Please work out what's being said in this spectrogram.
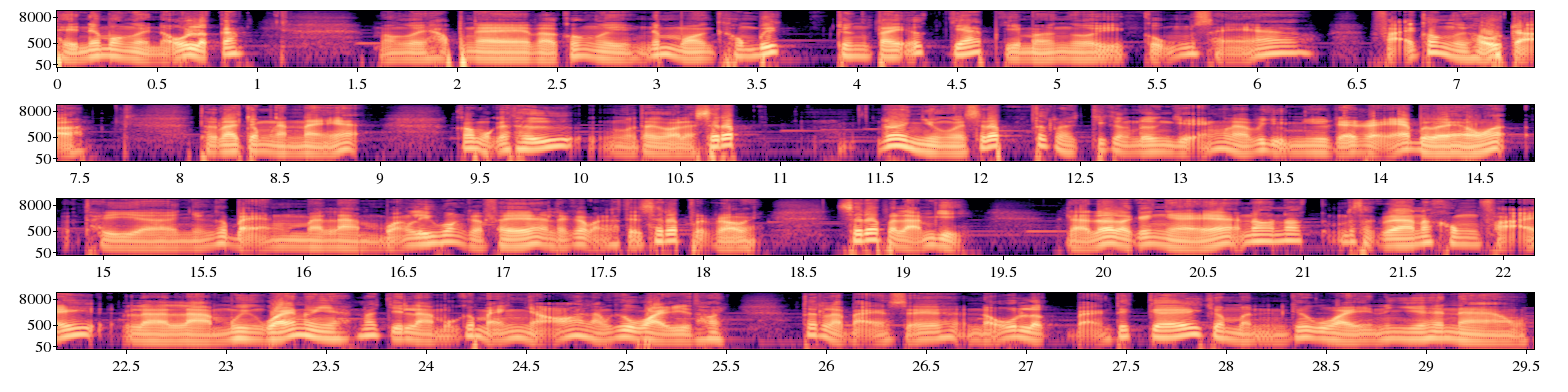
Thì nếu mọi người nỗ lực á mọi người học nghề và có người nếu mọi người không biết chân tay ức giáp gì mọi người cũng sẽ phải có người hỗ trợ. Thực ra trong ngành này á có một cái thứ người ta gọi là setup. Rất là nhiều người setup tức là chỉ cần đơn giản là ví dụ như rẻ rẻ bèo bèo á thì à, những các bạn mà làm quản lý quán cà phê á, là các bạn có thể setup được rồi. Setup là làm gì? Là đó là cái nghề á nó nó nó thật ra nó không phải là làm nguyên quán đâu nha nó chỉ là một cái mảng nhỏ làm cái quầy thôi. Tức là bạn sẽ nỗ lực bạn thiết kế cho mình cái quầy nó như thế nào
